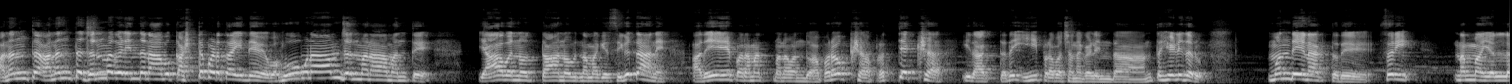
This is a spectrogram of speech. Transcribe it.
ಅನಂತ ಅನಂತ ಜನ್ಮಗಳಿಂದ ನಾವು ಕಷ್ಟಪಡ್ತಾ ಇದ್ದೇವೆ. ಬಹೂನಾಂ ಜನ್ಮನಾಮಂತೆ. ಯಾವನ್ನು ತಾನು ನಮಗೆ ಸಿಗುತ್ತಾನೆ, ಅದೇ ಪರಮಾತ್ಮನ ಒಂದು ಅಪರೋಕ್ಷ, ಪ್ರತ್ಯಕ್ಷ ಇದಾಗ್ತದೆ ಈ ಪ್ರವಚನಗಳಿಂದ ಅಂತ ಹೇಳಿದರು. ಮುಂದೇನಾಗ್ತದೆ? ಸರಿ, ನಮ್ಮ ಎಲ್ಲ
